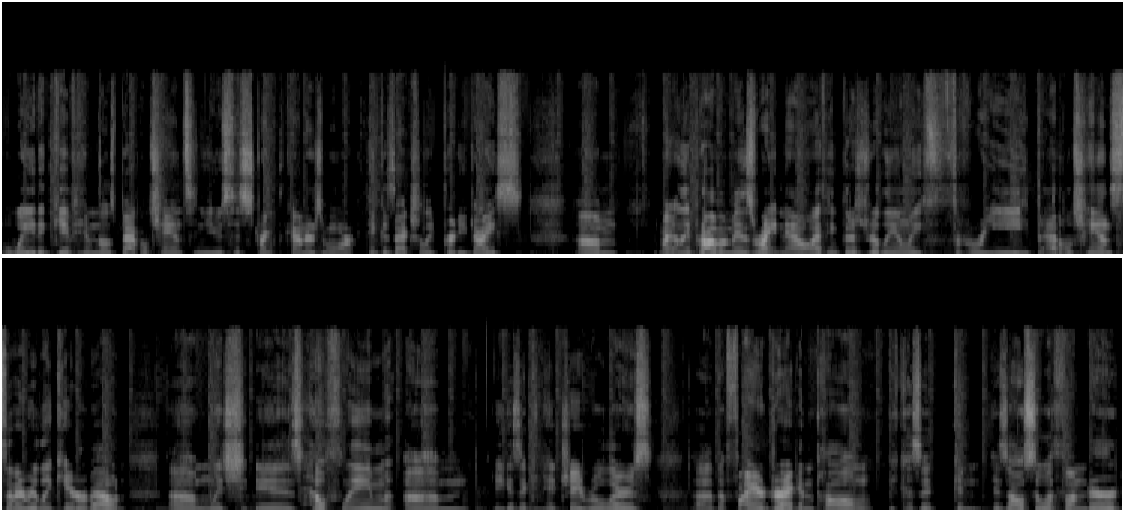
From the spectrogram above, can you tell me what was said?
way to give him those battle chants and use his strength counters more, I think is actually pretty nice. Um, my only problem is right now, I think there's really only three battle chants that I really care about, um, which is Hellflame, um, because it can hit J rulers, uh, the Fire Dragon Palm because it can is also a Thunder,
